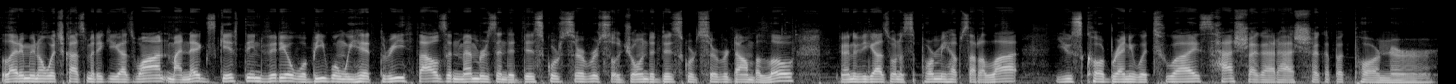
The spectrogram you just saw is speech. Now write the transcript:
letting me know which cosmetic you guys want. My next gifting video will be when we hit 3,000 members in the Discord server. So join the Discord server down below. And if you guys want to support me, helps out a lot. Use code Brani with two eyes. Hashtag at hashtag partner.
